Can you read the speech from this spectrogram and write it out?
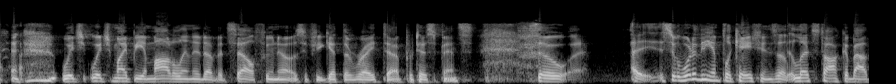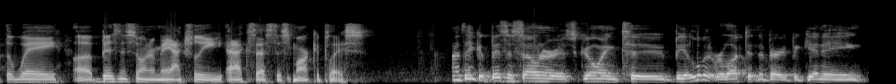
which which might be a model in and of itself. Who knows if you get the right uh, participants? So. Uh, so, what are the implications? Uh, let's talk about the way a business owner may actually access this marketplace. I think a business owner is going to be a little bit reluctant in the very beginning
